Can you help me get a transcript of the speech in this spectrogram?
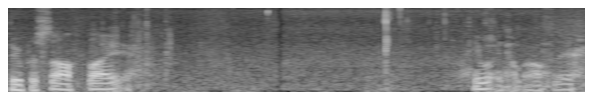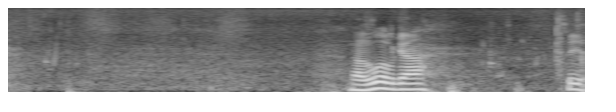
Super soft bite. He wasn't coming off there. Another little guy. See ya.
